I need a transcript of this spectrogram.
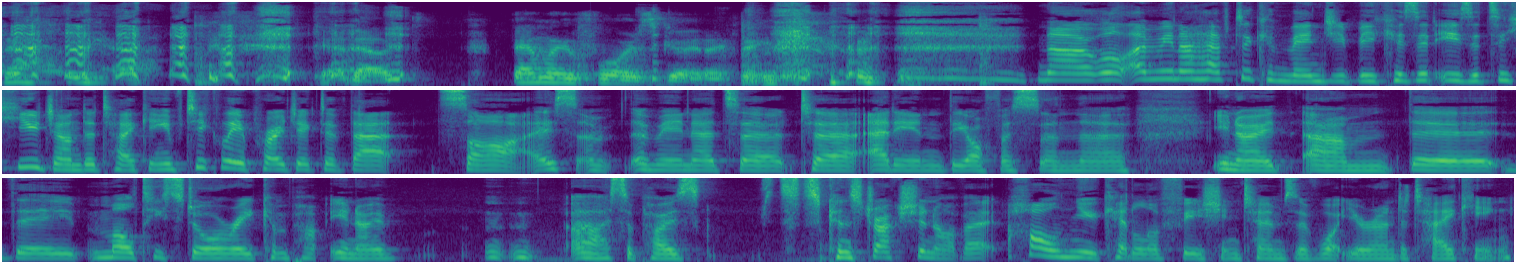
yeah. yeah, no, family of four is good, I think. no, well, I mean, I have to commend you because it is, it's a huge undertaking, particularly a project of that size. I, mean, a, to add in the office and the, you know, um, the, the multi-story, comp- you know, I suppose construction of it, whole new kettle of fish in terms of what you're undertaking.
